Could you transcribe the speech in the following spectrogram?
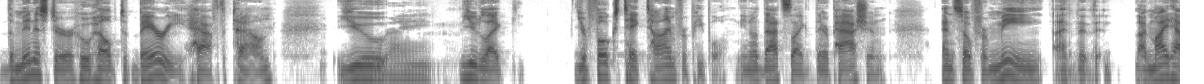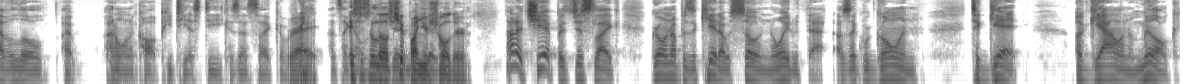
the minister who helped bury half the town. You right. you like your folks take time for people. You know that's like their passion. And so for me i i might have a little i, I don't want to call it ptsd because that's like a Right. that's like it's just a little chip on your thing. shoulder. Not a chip it's just like growing up as a kid i was so annoyed with that. I was like we're going to get a gallon of milk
